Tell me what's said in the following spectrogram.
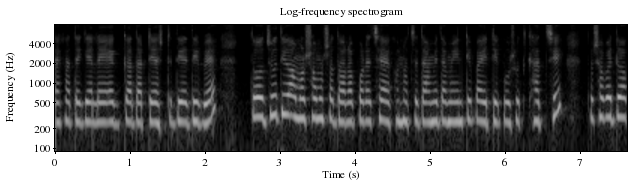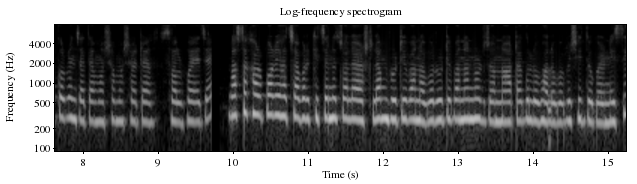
দেখাতে গেলে এক গাদা টেস্ট দিয়ে দিবে। তো যদিও আমার সমস্যা ধরা পড়েছে, এখন হচ্ছে দামি দামি অ্যান্টিবায়োটিক ওষুধ খাচ্ছি। তো সবাই দোয়া করবেন যাতে আমার সমস্যাটা সলভ হয়ে যায়। নাস্তা খাওয়ার পরে হচ্ছে আবার কিচেনে চলে আসলাম, রুটি বানাবো। রুটি বানানোর জন্য আটাগুলো ভালোভাবে সিদ্ধ করে নিছি।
